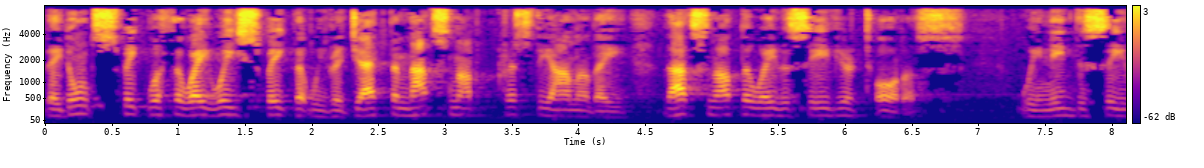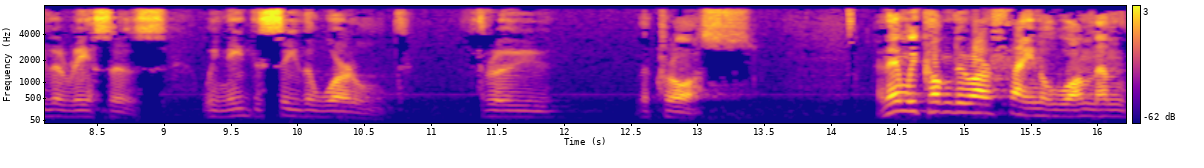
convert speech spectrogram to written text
they don't speak with the way we speak that we reject them, that's not Christianity. That's not the way the Saviour taught us. We need to see the races. We need to see the world through the cross. And then we come to our final one, and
